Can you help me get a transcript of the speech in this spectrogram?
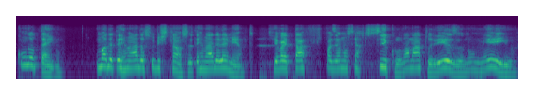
Quando eu tenho uma determinada substância, um determinado elemento, que vai estar tá fazendo um certo ciclo na natureza, no meio,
